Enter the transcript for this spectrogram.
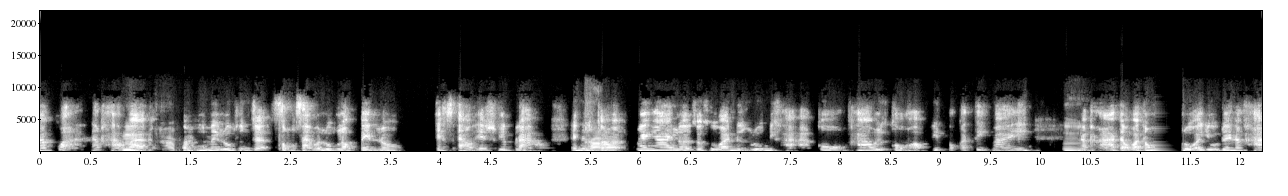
มากกว่านะคะอืมว่าครับทำทำไมลูกถึงจะสงสัยว่าลูกเราเป็นโรค XLH หรือเปล่าไอ้หนึ่คงรับก็ง่ายๆเลยก็คือว่าหนึ่งลูกมีขาโก่งเข้าหรือโก่งออกผิดปกติไหมอืมนะคะ แต่ว่าต้องดูอายุด้วยนะคะ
